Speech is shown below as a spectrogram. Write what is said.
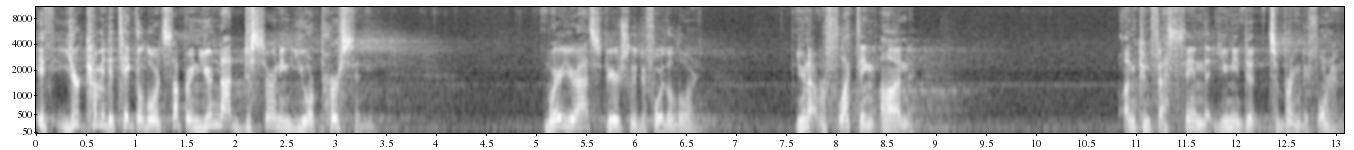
if you're coming to take the Lord's Supper and you're not discerning your person, where you're at spiritually before the Lord, you're not reflecting on unconfessed sin that you need to, to bring before Him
